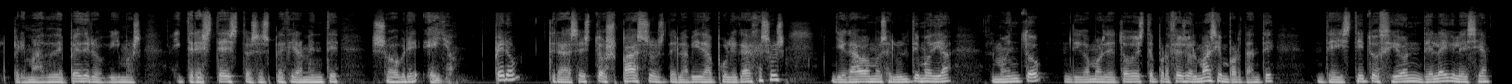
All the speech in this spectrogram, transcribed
el primado de Pedro. Vimos, hay tres textos especialmente sobre ello. Pero tras estos pasos de la vida pública de Jesús, llegábamos el último día al momento, digamos, de todo este proceso, el más importante de institución de la Iglesia,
